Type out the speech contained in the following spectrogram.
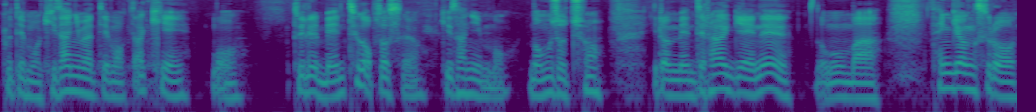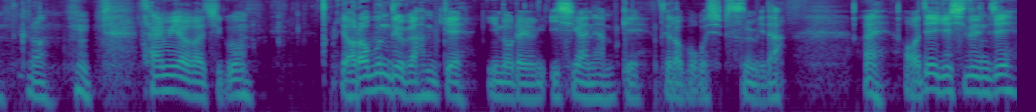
그때 뭐 기사님한테 뭐 딱히 뭐 드릴 멘트가 없었어요. 기사님 뭐 너무 좋죠. 이런 멘트를 하기에는 너무 막 생경스러운 그런 삶이어가지고 여러분들과 함께 이 노래를 이 시간에 함께 들어보고 싶습니다. 네, 어디에 계시든지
